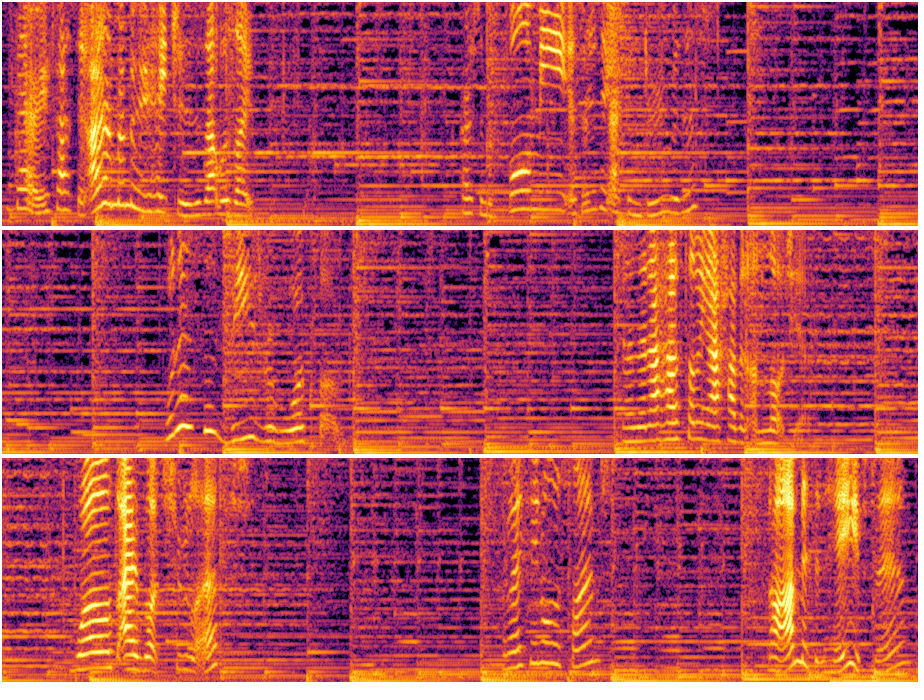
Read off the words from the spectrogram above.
Very fascinating. I don't remember who H is. If that was like person before me. Is there anything I can do with this? What is this Z's reward club? And then I have something I haven't unlocked yet. Worlds, I've got two left. Have I seen all the slimes? No, I'm missing heaps, man.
